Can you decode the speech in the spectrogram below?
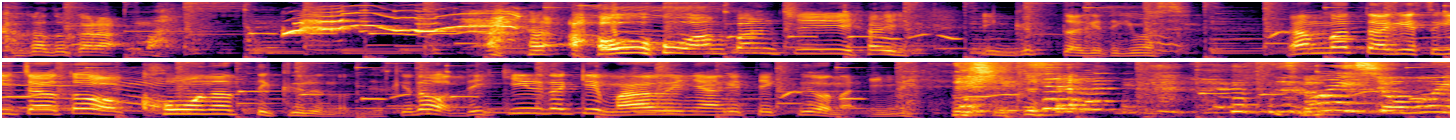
かかとからまあ おおワンパンチ。はい。グッと上げてきます。頑張って上げすぎちゃうとこうなってくるんですけどできるだけ真上に上げていくようなイメージ。すごいしょぼい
